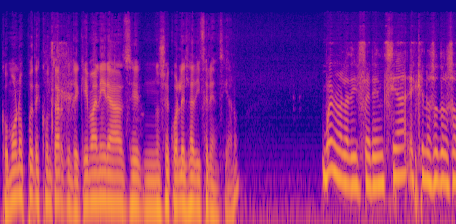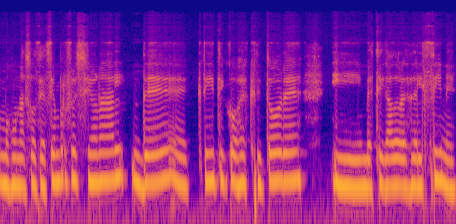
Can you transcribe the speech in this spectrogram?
¿Cómo nos puedes contar de qué manera, no sé cuál es la diferencia, ¿no? Bueno, la diferencia es que nosotros somos una asociación profesional de críticos, escritores e investigadores del cine.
